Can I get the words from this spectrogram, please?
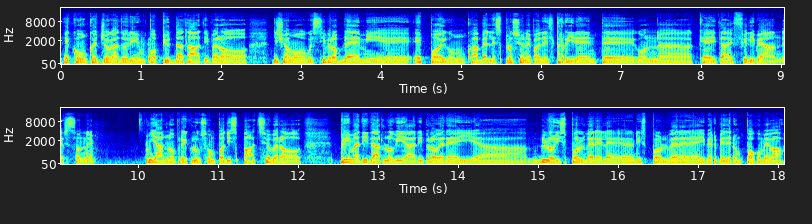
e, comunque giocatori un po' più datati, però diciamo questi problemi e, e poi comunque vabbè, l'esplosione poi del tridente con uh, Keita e Felipe Felipe Anderson gli hanno precluso un po' di spazio, però prima di darlo via riproverei a... lo rispolvererei, rispolvererei per vedere un po' come va.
